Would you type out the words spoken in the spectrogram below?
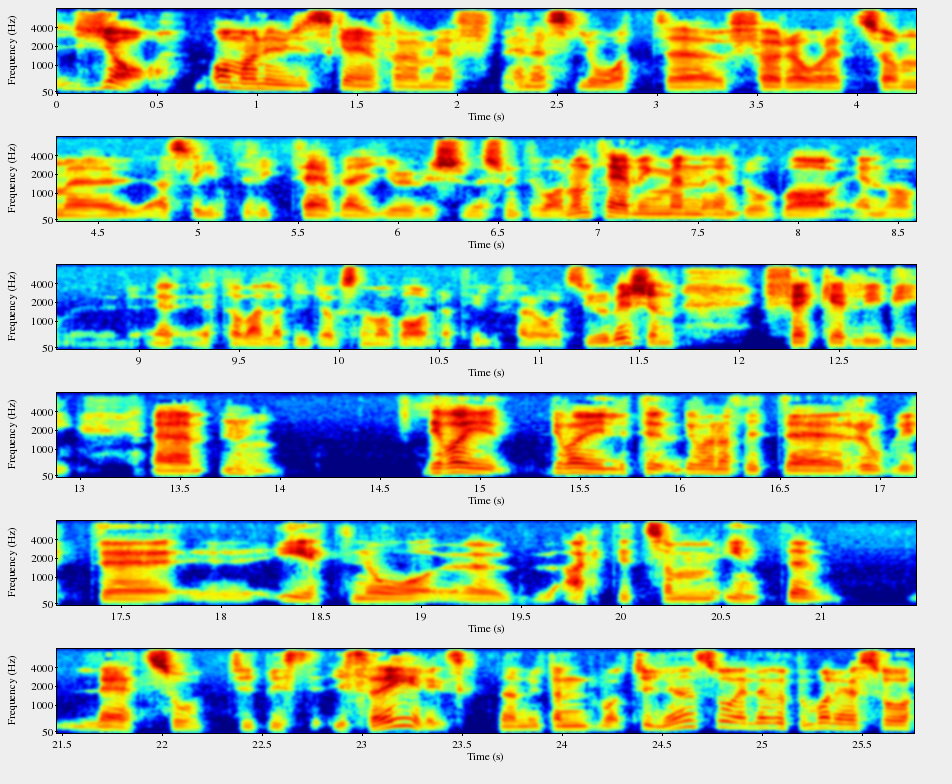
Ja, om man nu ska jämföra med hennes låt eh, förra året som eh, alltså inte fick tävla i Eurovision eftersom det inte var någon tävling men ändå var en av, eh, ett av alla bidrag som var valda till förra årets Eurovision, Feker Libi. Det var ju det var ju lite, det var något lite roligt eh, etnoaktigt som inte lät så typiskt israeliskt, utan utan var tydligen så, eller uppenbarligen så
